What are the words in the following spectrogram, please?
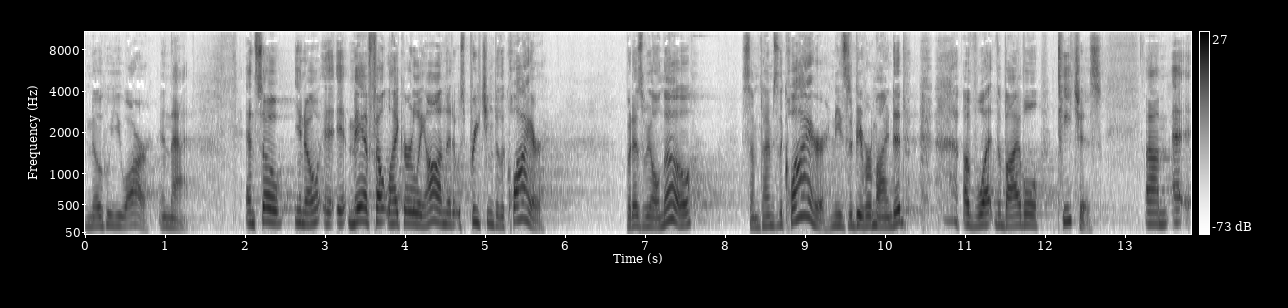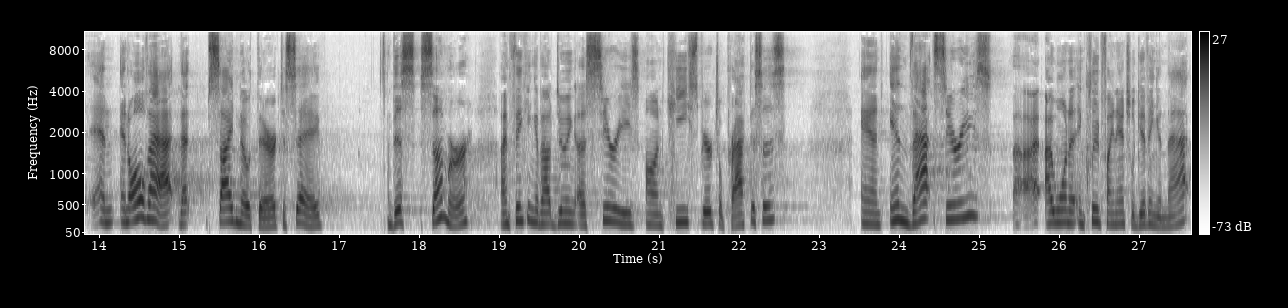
know who you are in that. And so, you know, it, it may have felt like early on that it was preaching to the choir. But as we all know, sometimes the choir needs to be reminded of what the Bible teaches. Um, and, and all that, that side note there to say, this summer, I'm thinking about doing a series on key spiritual practices. And in that series, I, I want to include financial giving in that.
